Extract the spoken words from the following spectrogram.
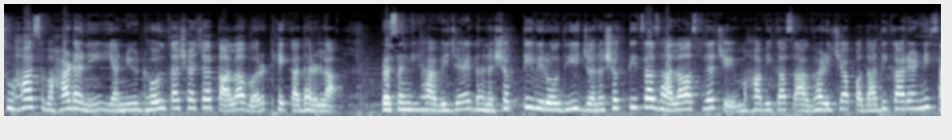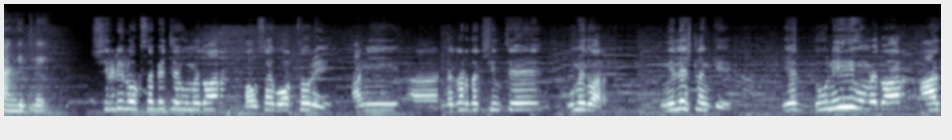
सुहास वहाडणे यांनी ढोल ताशाच्या तालावर ठेका धरला. प्रसंगी हा विजय धनशक्ती विरोधी जनशक्तीचा झाला असल्याचे महाविकास आघाडीच्या पदाधिकाऱ्यांनी सांगितले. शिर्डी लोकसभेचे उमेदवार भाऊसाहेब वाकचौरे आणि नगर दक्षिणचे उमेदवार निलेश लंके हे दोन्हीही उमेदवार आज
